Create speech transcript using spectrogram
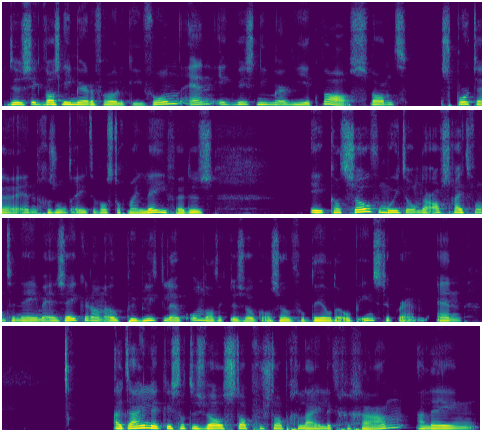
Dus ik was niet meer de vrolijke Yvonne en ik wist niet meer wie ik was. Want sporten en gezond eten was toch mijn leven. Dus ik had zoveel moeite om daar afscheid van te nemen. En zeker dan ook publiekelijk, omdat ik dus ook al zoveel deelde op Instagram. En uiteindelijk is dat dus wel stap voor stap geleidelijk gegaan. Alleen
